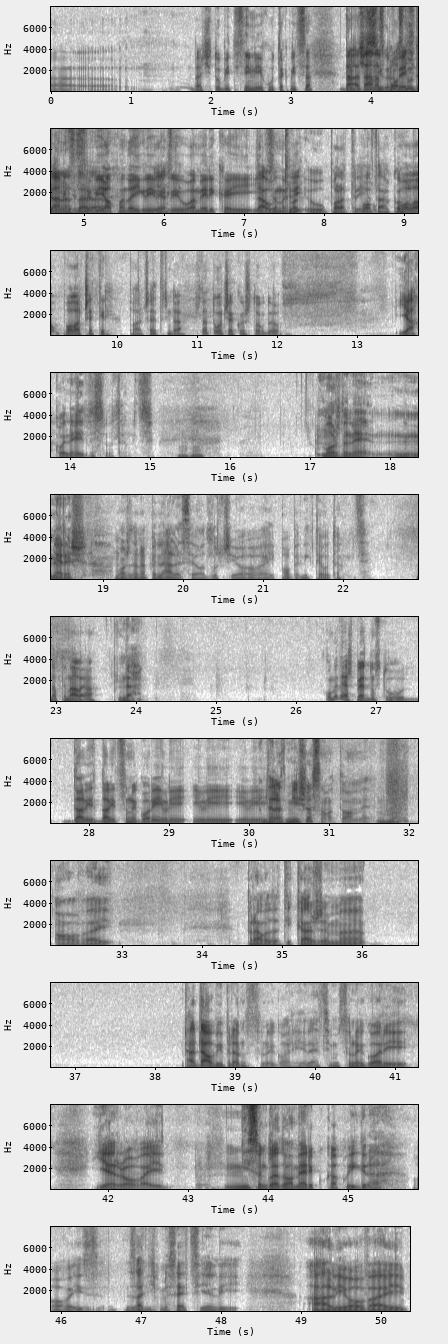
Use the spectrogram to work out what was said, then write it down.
da će tu biti snimljivih utakmica. Da, Biće danas sigurno, posle već danas, utakmice da, Srbije i da. Japan da igraju, Jeste. igraju Amerika i, Da, i u, Crna Gora. u pola tri, Po- tako? Pola, pola četiri. Pola četiri. Da. Šta tu očekuješ tog duela? Jako neizvesna utakmica. Možda ne, nerešeno. Možda na penale se odluči ovaj pobednik te utakmice. Na penale, a? Da. Kome daješ prednost tu? Da li, da li Crnoj Gori ili... ili, ili... Da razmišljao sam o tome, ovaj, pravo da ti kažem, eh, pa dao bi prednost Crnoj Gori, recimo Crnoj Gori, jer ovaj, nisam gledao Ameriku kako igra ovaj, iz zadnjih meseci, jeli, ali ovaj,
